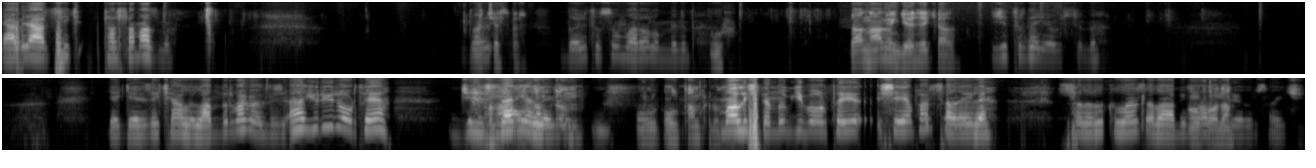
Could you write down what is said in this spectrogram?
Ya bir de artık taslamaz mı? Chest var. Doritos'um var oğlum benim. Uf. Ya ne yapıyorsun gerizekalı? Jitter deniyorum üstünde. Ya gerizekalı lan dur bak öldüreceğim. Ha yürü yürü ortaya. Cesler Ana oltam kırılmış. Ol, oltam kırıldı. Mal işte noob gibi ortayı şey yaparsan öyle. Sınırlı kullanırsan abi Of, mal adam. görüyorum sanki.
